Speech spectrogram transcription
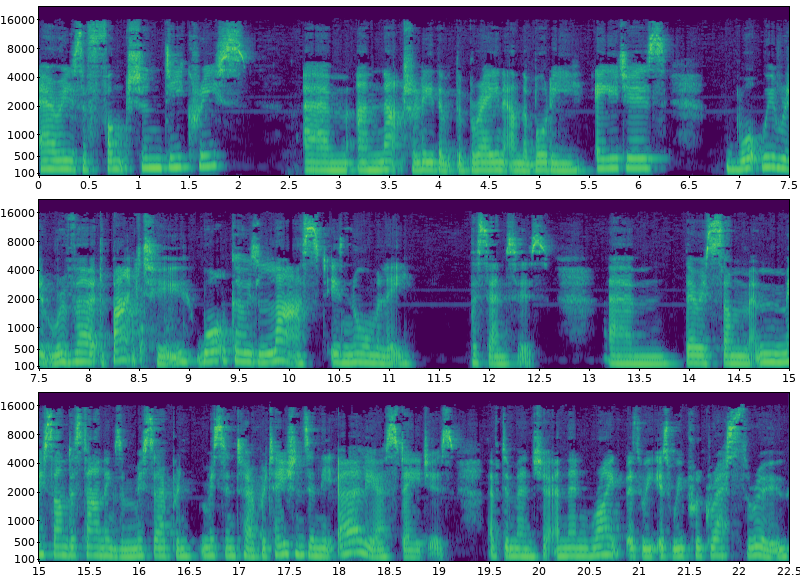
areas of function decrease, um, and naturally the, the brain and the body ages, what we re- revert back to, what goes last is normally the senses. Um, there is some misunderstandings and misinterpretations in the earlier stages of dementia, and then right as we as we progress through,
